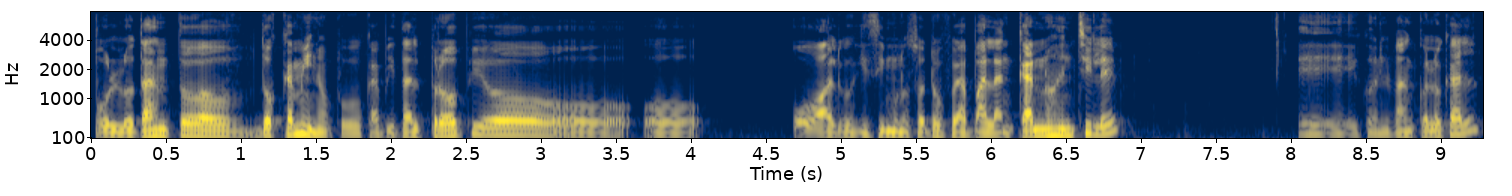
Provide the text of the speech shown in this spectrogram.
por lo tanto, dos caminos, pues, capital propio o, o- o algo que hicimos nosotros fue apalancarnos en Chile eh, con el banco local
